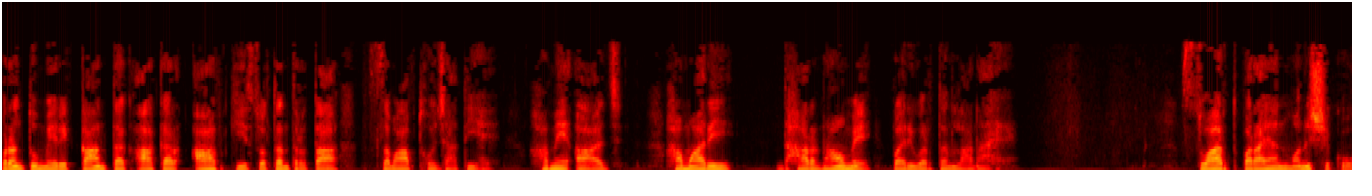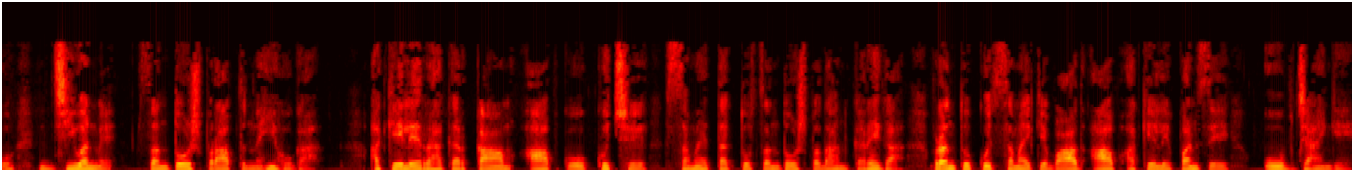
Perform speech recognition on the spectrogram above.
परंतु मेरे कान तक आकर आपकी स्वतंत्रता समाप्त हो जाती है। हमें आज हमारी धारणाओं में परिवर्तन लाना है। स्वार्थ परायण मनुष्य को जीवन में संतोष प्राप्त नहीं होगा। अकेले रहकर काम आपको कुछ समय तक तो संतोष प्रदान करेगा, परंतु कुछ समय के बाद आप अकेलेपन से ऊब जाएँगे।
